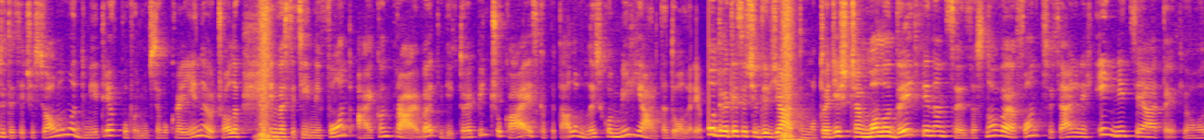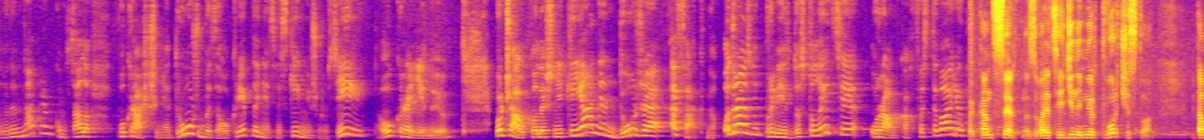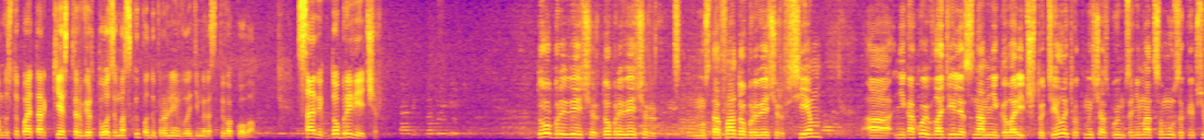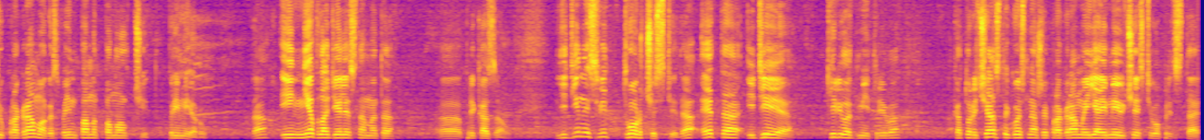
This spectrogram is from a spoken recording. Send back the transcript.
У 2007-му Дмитрієв повернувся в Україну і очолив інвестиційний фонд Icon Private Віктора Пінчука із капіталом близько мільярда доларів. У 2009-му тоді ще молодий фінансист засновує фонд соціальних ініціатив. Його головним напрямком стало покращення дружби за укріплення зв'язків між Росією та Україною. Почав колишній киянин дуже ефектно. Одразу привіз до столиці у рамках фестивалю Концерт называется «Единый мир творчества». И там выступает оркестр «Виртуозы Москвы» под управлением Владимира Спивакова. Савик, добрый вечер. Добрый вечер, добрый вечер, Мустафа, добрый вечер всем. А, никакой владелец нам не говорит, что делать. Вот мы сейчас будем заниматься музыкой всю программу, а господин Памот помолчит, к примеру. Да? И не владелец нам это э, приказал. Единый свет творчести, да, это идея Кирилла Дмитриева, который частый гость нашей программы, и я имею честь его представить.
